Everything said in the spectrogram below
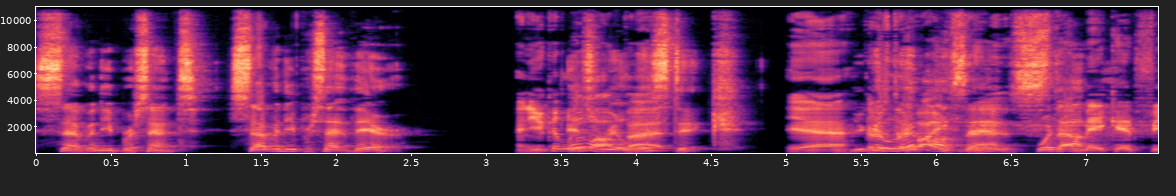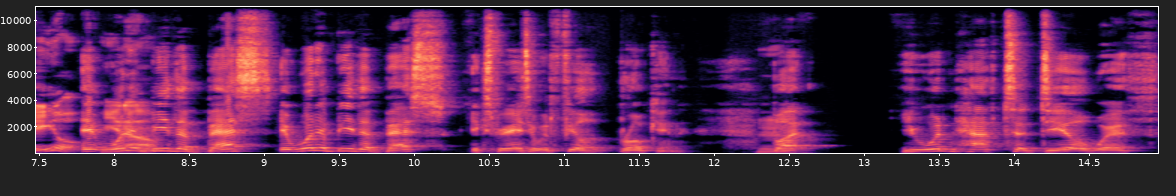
70%. 70% there. And you can live It's off realistic. that. Yeah. You can live off that devices without- that make it feel. It wouldn't know? be the best, it wouldn't be the best experience. It would feel broken, Hmm. but you wouldn't have to deal with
